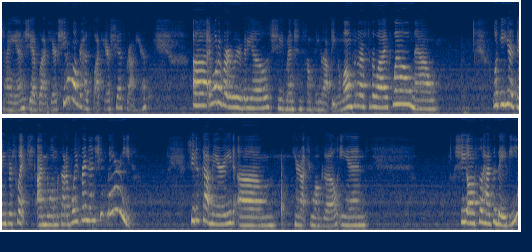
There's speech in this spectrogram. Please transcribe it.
Cheyenne, she had black hair. She no longer has black hair. She has brown hair. Uh, in one of our earlier videos, she mentioned something about being alone for the rest of her life. Well, now, looky here, things are switched. I'm the one without a boyfriend, and she's married. She just got married um, here not too long ago, and she also has a baby,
